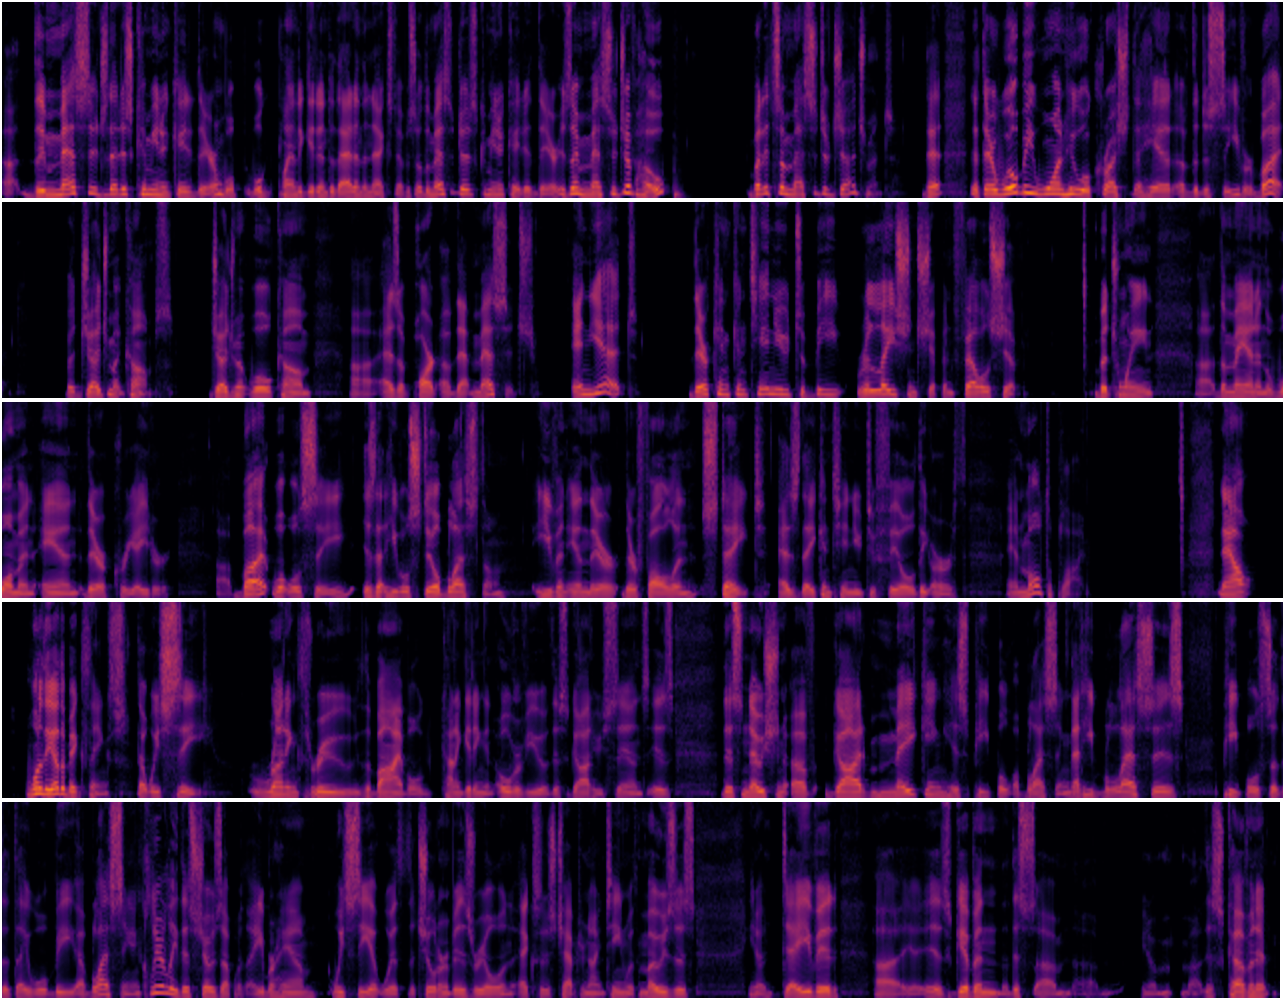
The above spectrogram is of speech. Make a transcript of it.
Uh, the message that is communicated there, and we'll, we'll plan to get into that in the next episode, the message that is communicated there is a message of hope, but it's a message of judgment. That, that there will be one who will crush the head of the deceiver, but, but judgment comes. Judgment will come uh, as a part of that message. And yet, there can continue to be relationship and fellowship between uh, the man and the woman and their creator. Uh, but what we'll see is that he will still bless them even in their, their fallen state as they continue to fill the earth and multiply. Now, one of the other big things that we see running through the Bible, kind of getting an overview of this God who sins, is this notion of God making his people a blessing, that he blesses people so that they will be a blessing. And clearly, this shows up with Abraham. We see it with the children of Israel in Exodus chapter 19 with Moses. You know, David uh, is given this, um, um, you know, uh, this covenant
